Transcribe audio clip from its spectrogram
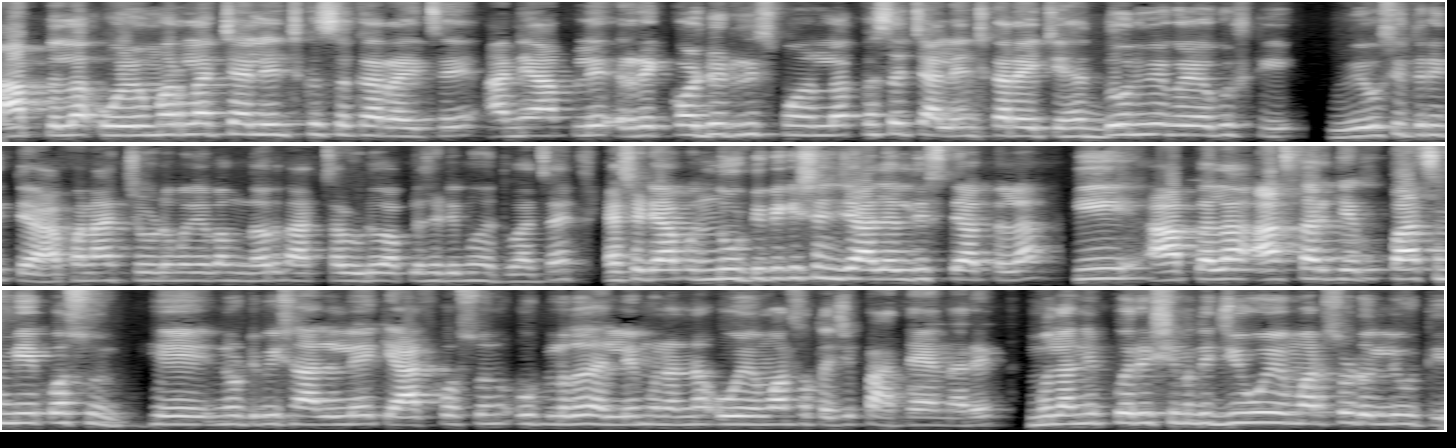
आपल्याला ओएमआर ला चॅलेंज कसं करायचंय? आणि आपले रेकॉर्डेड रिस्पॉन्सला कसं चॅलेंज करायचे? ह्या दोन वेगवेगळ्या गोष्टी व्यवस्थितरित्या आपण आजच्या व्हिडिओमध्ये बघणार आजचा व्हिडिओ आपल्यासाठी महत्त्वाचा आहे. यासाठी आपण नोटिफिकेशन जे आलेलं दिसते आपल्याला की आपल्याला आज तारखे पाच मे पासून हे नोटिफिकेशन आलेलं आहे की आजपासून उपलब्ध झालेले मुलांना ओएमआर स्वतःची पाहता येणार आहे. मुलांनी परीक्षेमध्ये जी ओएमआर सोडवली होती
